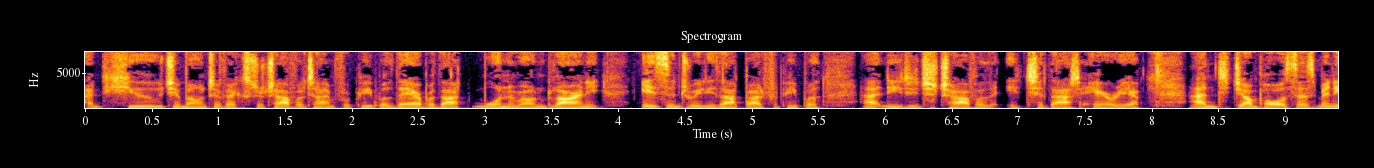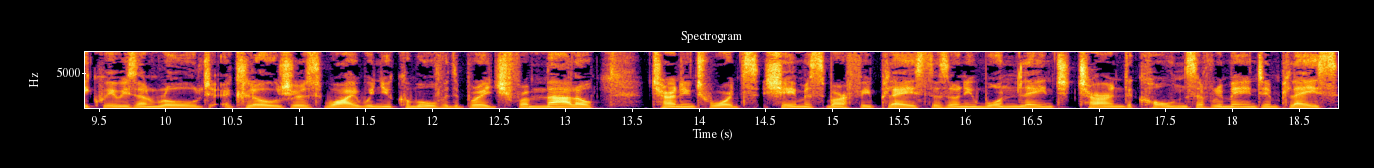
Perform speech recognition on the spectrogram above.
a huge amount of extra travel time for people there. But that one around Blarney isn't really that bad for people uh, needing to travel into that area. And John Paul says many queries on road closures. Why, when you come over the bridge from Mallow, turning towards Seamus Murphy Place. There's only one lane to turn. The cones have remained in place.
